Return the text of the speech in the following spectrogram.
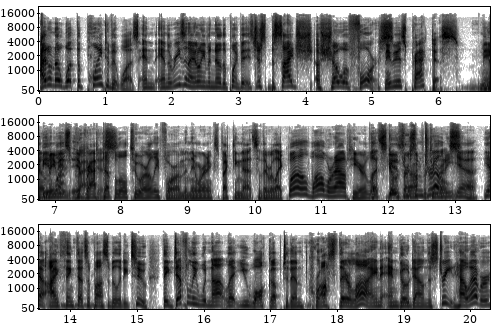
I don't know what the point of it was. And and the reason I don't even know the point, but it's just besides sh- a show of force. Maybe it's practice. You Maybe know, it was it wrapped up a little too early for them, and they weren't expecting that. So they were like, "Well, while we're out here, let's, Let's go through some drills. Yeah, Yeah, I think that's a possibility too. They definitely would not let you walk up to them, cross their line, and go down the street. However,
